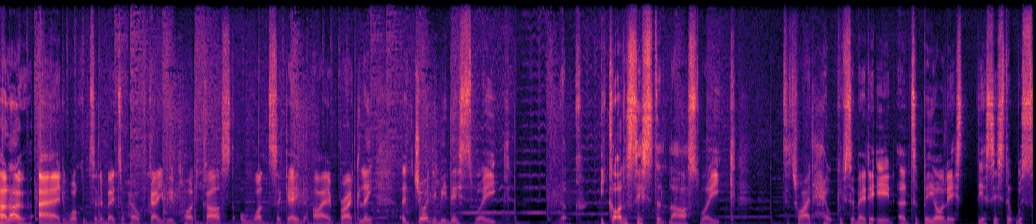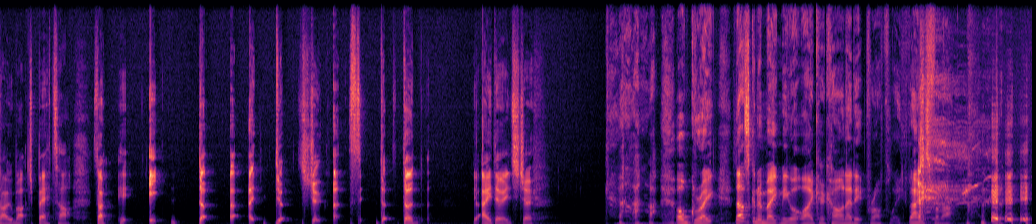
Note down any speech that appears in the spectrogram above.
Hello, and welcome to the Mental Health Gaming Podcast. Once again, I am Bradley. And joining me this week, look, he got an assistant last week to try and help with some editing. And to be honest, the assistant was so much better. So, it, it, uh, uh, uh, Stu. How you doing, Stu? oh, great. That's going to make me look like I can't edit properly. Thanks for that.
